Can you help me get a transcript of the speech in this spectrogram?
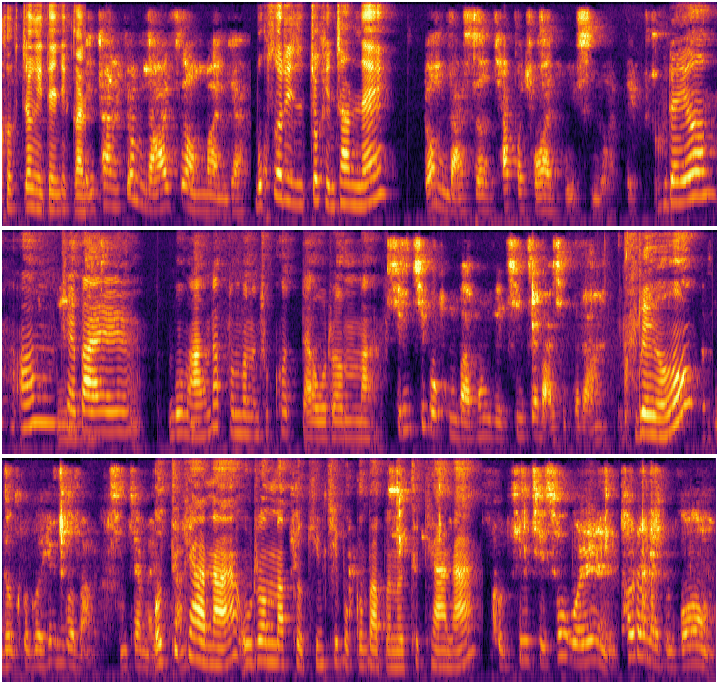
걱정이 되니까. 괜찮아. 좀 나았어, 엄마 이제. 목소리는 좀 괜찮네? 좀 났어. 자꾸 좋아지고 있는 것 같아. 그래요? 아 제발. 몸 안 아프면 좋겠다, 우리 엄마. 김치볶음밥 한 게 진짜 맛있더라. 그래요? 너 그거 해먹어봐. 진짜 맛있다. 어떻게 하나? 우리 엄마 그 김치볶음밥은 어떻게 하나? 그 김치 속을 털어내두고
